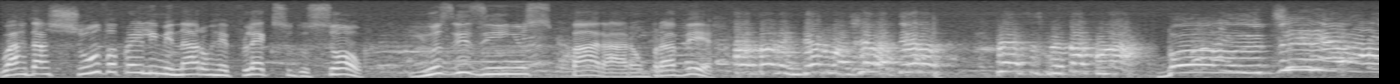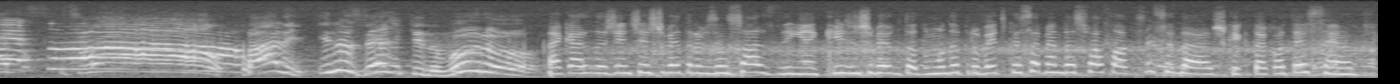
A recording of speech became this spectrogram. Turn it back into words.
guarda-chuva para eliminar o reflexo do sol e os vizinhos pararam para ver. Está vendendo uma geladeira preço espetacular. Bom dia, pessoal! Pare e nos veja aqui no muro. Na casa da gente, a gente vê a televisão sozinha. Aqui a gente vê com todo mundo, aproveita e fica sabendo das fofocas da cidade, o que está acontecendo.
